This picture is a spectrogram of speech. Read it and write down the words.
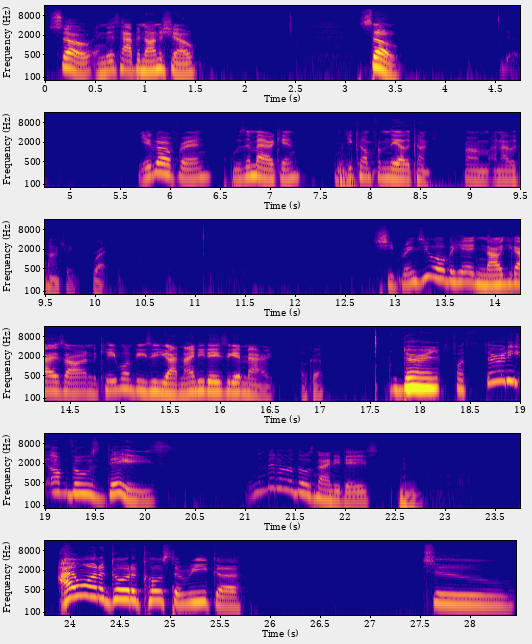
So, and this happened on the show. So, Yeah. Your girlfriend, who's American, and you mm-hmm. come from the other country, from another country. Right. She brings you over here. Now you guys are on the K1 visa. You got 90 days to get married. Okay. During for 30 of those days, in the middle of those 90 days, mm-hmm. I want to go to Costa Rica to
